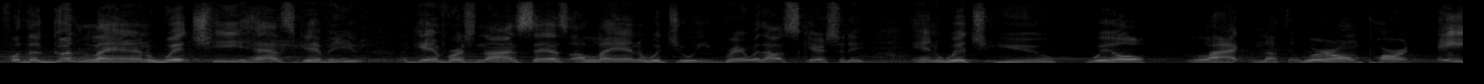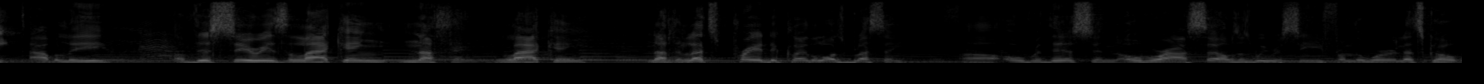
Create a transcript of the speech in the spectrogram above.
for the good land which he has given you. Again, verse 9 says, A land in which you eat bread without scarcity, in which you will lack nothing. We're on part eight, I believe, of this series, Lacking Nothing. Lacking Nothing. Let's pray and declare the Lord's blessing uh, over this and over ourselves as we receive from the word. Let's go.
